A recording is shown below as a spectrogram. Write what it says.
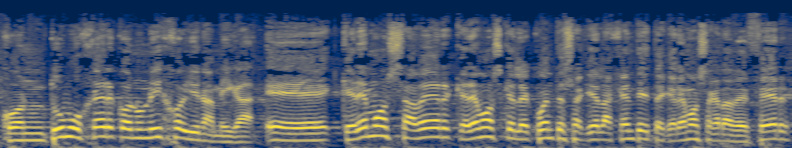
Con tu mujer, con un hijo y una amiga. Eh, queremos saber, queremos que le cuentes aquí a la gente y te queremos agradecer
